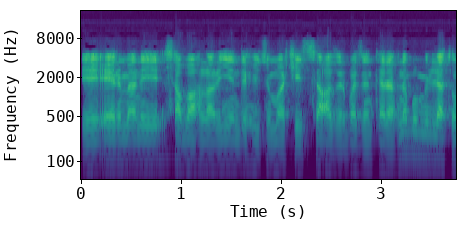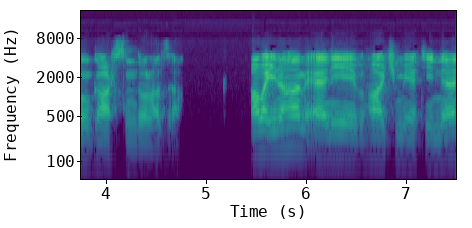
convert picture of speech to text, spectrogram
e, erməni sabahları yenə də hücuma keçsə Azərbaycan tərəfinə bu millət onun qarşısında olacaq. Amma İlham Əliyev hakimiyyəti ilə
